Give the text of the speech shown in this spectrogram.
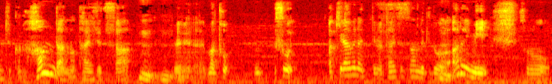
んていうかな、判断の大切さ、うんうん。えーまあと、すごい、諦めないっていうのは大切なんだけど、うん。ある意味、その、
